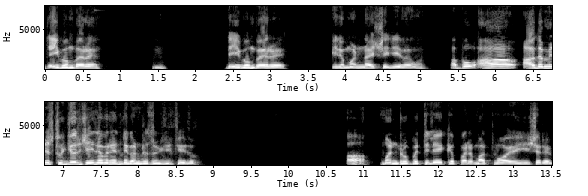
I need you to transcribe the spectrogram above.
ദൈവം വേറെ? ദൈവം വേറെ? ഇത് മണ്ണായ ശരീരമാണ്. അപ്പോൾ ആ ആദമിന് സുജൂത് ചെയ്തവരെന്ത് കണ്ട് സുജൂത് ചെയ്തു? ആ മൺരൂപത്തിലേക്ക് പരമാത്മാവായ ഈശ്വര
